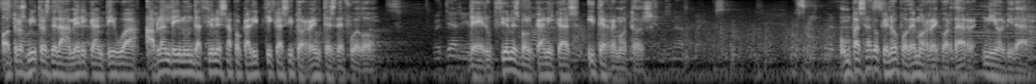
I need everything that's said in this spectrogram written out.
Otros mitos de la América antigua hablan de inundaciones apocalípticas y torrentes de fuego de erupciones volcánicas y terremotos. Un pasado que no podemos recordar ni olvidar.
